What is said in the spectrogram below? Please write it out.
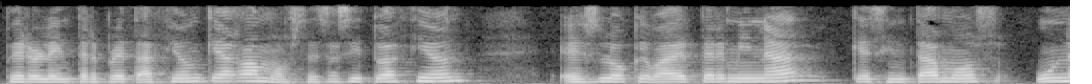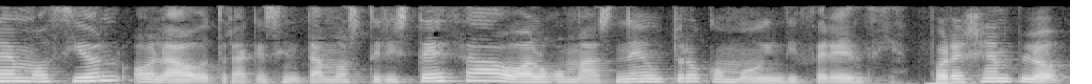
pero la interpretación que hagamos de esa situación es lo que va a determinar que sintamos una emoción o la otra, que sintamos tristeza o algo más neutro como indiferencia. Por ejemplo,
